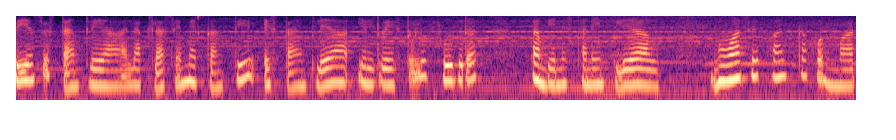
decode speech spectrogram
está empleada, la clase mercantil está empleada y el resto, los sudras, también están empleados. No hace falta formar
